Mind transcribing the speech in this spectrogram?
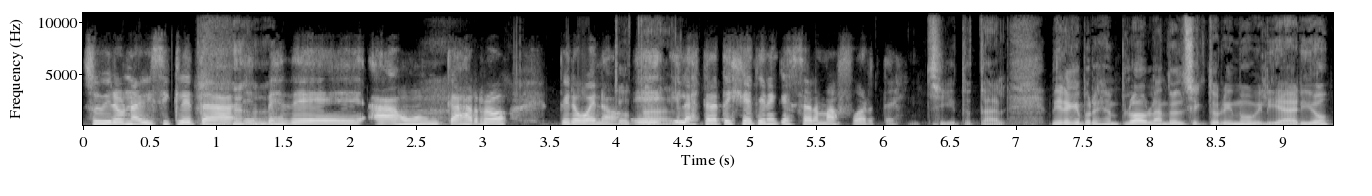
subir a una bicicleta en vez de a un carro, pero bueno, eh, la estrategia tiene que ser más fuerte. Sí, total. Mira que, por ejemplo, hablando del sector inmobiliario,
